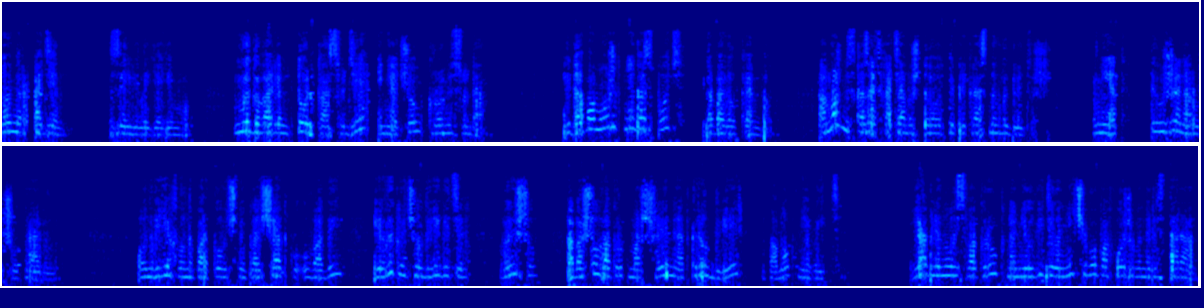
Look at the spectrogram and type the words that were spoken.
номер один, — заявила я ему. — Мы говорим только о суде и ни о чем, кроме суда. — И да поможет мне Господь, — добавил Кэмпбелл. — А можно сказать хотя бы, что ты прекрасно выглядишь? — Нет, ты уже нарушил правила. Он въехал на парковочную площадку у воды и выключил двигатель, вышел, обошел вокруг машины, открыл дверь и помог мне выйти. Я оглянулась вокруг, но не увидела ничего похожего на ресторан.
